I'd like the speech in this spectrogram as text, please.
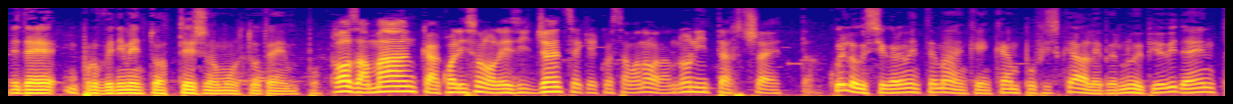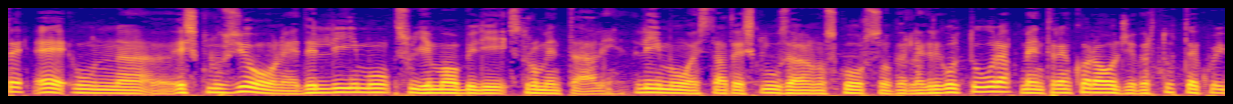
ed è un provvedimento atteso da molto tempo. Cosa manca? Quali sono le esigenze che questa manovra non intercetta? Quello che sicuramente manca in campo campo fiscale per noi più evidente è un'esclusione dell'IMU sugli immobili strumentali. L'IMU è stata esclusa l'anno scorso per l'agricoltura, mentre ancora oggi per tutti quei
